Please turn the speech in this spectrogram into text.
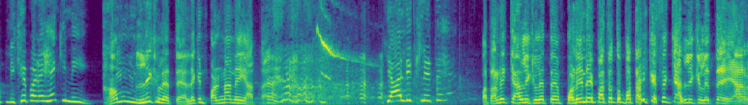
आप लिखे पढ़े हैं कि नहीं? हम लिख लेते हैं लेकिन पढ़ना नहीं आता है। क्या लिख लेते हैं? पता नहीं क्या लिख लेते हैं पढ़ ही नहीं पाते तो पता नहीं कैसे क्या लिख लेते हैं यार।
